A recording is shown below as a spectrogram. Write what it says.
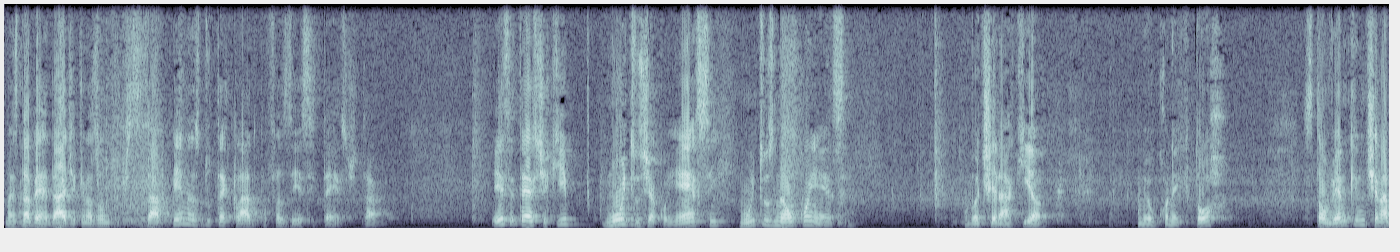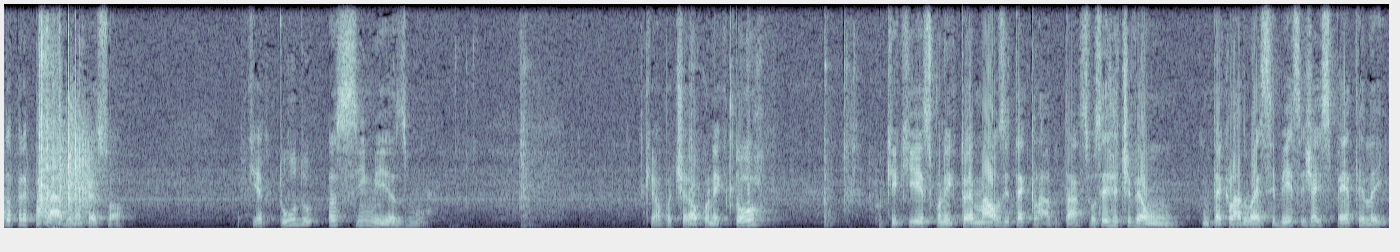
mas na verdade aqui nós vamos precisar apenas do teclado para fazer esse teste, tá? Esse teste aqui muitos já conhecem, muitos não conhecem. Eu vou tirar aqui, ó, o meu conector. Estão vendo que não tinha nada preparado, né, pessoal? Aqui é tudo assim mesmo. Aqui, ó, vou tirar o conector, porque aqui esse conector é mouse e teclado, tá? Se você já tiver um, um teclado USB, você já espeta ele aí.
